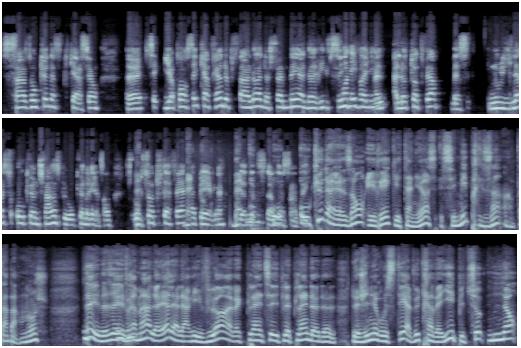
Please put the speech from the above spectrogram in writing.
sans aucune explication. Euh, il a passé quatre ans depuis ce temps-là, elle a cheminé, elle a réussi. On évolue. Elle, elle a tout fait, mais nous lui laisse aucune chance et aucune raison. Je trouve ça tout à fait ben, aberrant ben, de notre système de santé. Aucune raison, Eric et Tania, c'est méprisant en tabarnouche. Mm-hmm. vraiment, elle, elle arrive là avec plein, plein de, de, de générosité, elle veut travailler, puis tout ça. Non.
